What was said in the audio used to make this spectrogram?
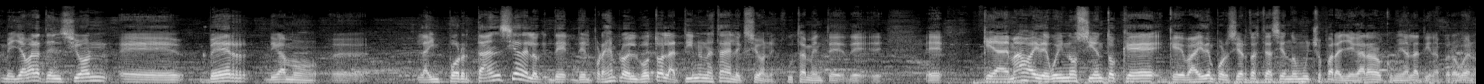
Me llama la atención eh, ver, digamos, eh, la importancia de lo, del, por ejemplo, del voto latino en estas elecciones, justamente de, eh, que además, by the way, no siento que, que, Biden, por cierto, esté haciendo mucho para llegar a la comunidad latina. Pero bueno,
